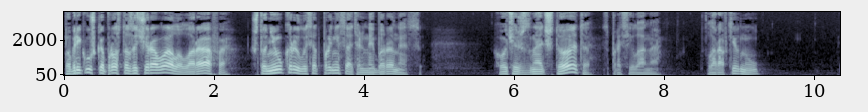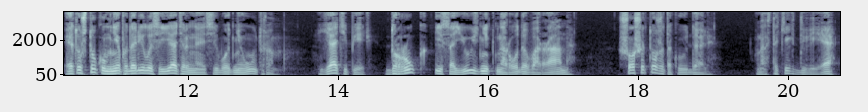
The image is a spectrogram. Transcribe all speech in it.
Побрякушка просто зачаровала Ларафа, что не укрылась от проницательной баронессы. «Хочешь знать, что это?» — спросила она. Лараф кивнул. «Эту штуку мне подарила сиятельная сегодня утром. Я теперь друг и союзник народа Варана. Шоши тоже такую дали. У нас таких две».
